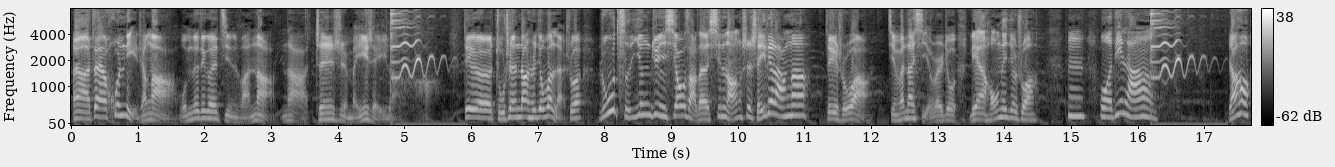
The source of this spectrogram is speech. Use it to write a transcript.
哎呀，在婚礼上啊，我们的这个锦凡呐，那真是没谁了。这个主持人当时就问了，说如此英俊潇洒的新郎是谁的郎啊？这个时候啊。锦凡他媳妇儿就脸红的就说：“嗯，我的郎。”然后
